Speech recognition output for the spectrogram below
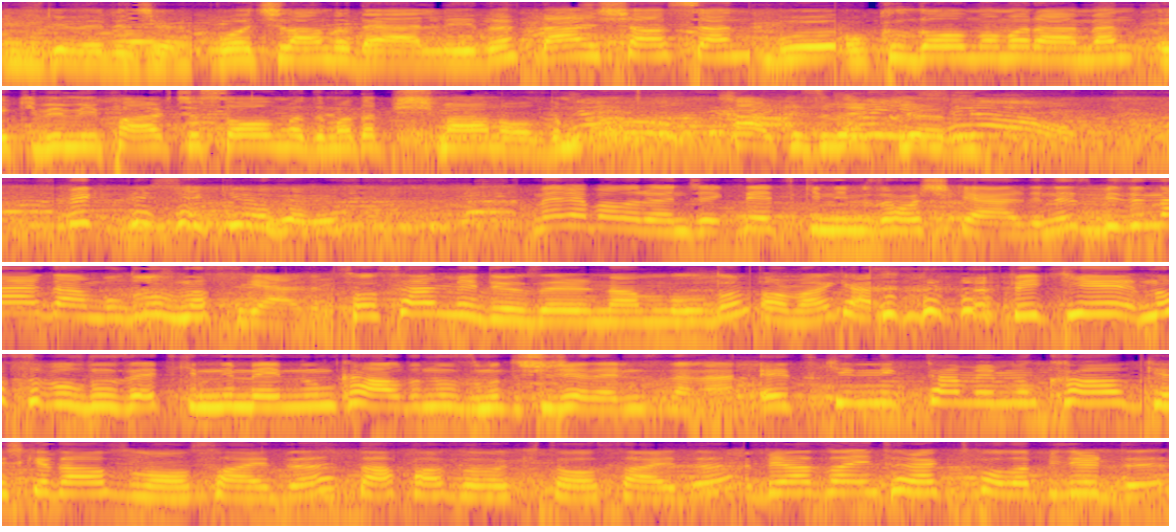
bilgi verici. Bu açıdan da değerliydi. Ben şahsen bu okulda olmama rağmen ekibin bir parçası olmadığıma da pişman oldum. Herkesi bekliyorum. Peki teşekkür ederiz. Merhabalar öncelikle etkinliğimize hoş geldiniz. Bizi nereden buldunuz, nasıl geldiniz? Sosyal medya üzerinden buldum. Normal geldim. Peki nasıl buldunuz etkinliği? Memnun kaldınız mı? Düşünceleriniz neler? Etkinlikten memnun kaldım. Keşke daha uzun olsaydı. Daha fazla vakit olsaydı. Biraz daha interaktif olabilirdi.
